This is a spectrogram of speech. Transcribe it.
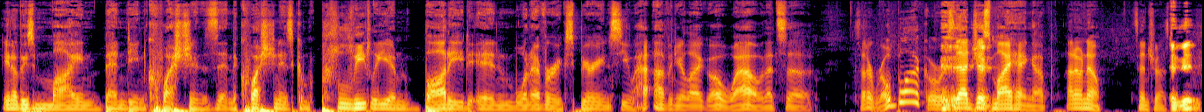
you know, these mind bending questions. And the question is completely embodied in whatever experience you have. And you're like, oh, wow, that's a, is that a roadblock or is that just my hang up? I don't know. It's interesting. If it,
